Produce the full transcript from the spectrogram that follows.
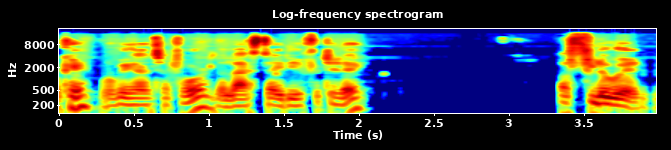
Okay, moving on to four, the last idea for today. A fluid.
